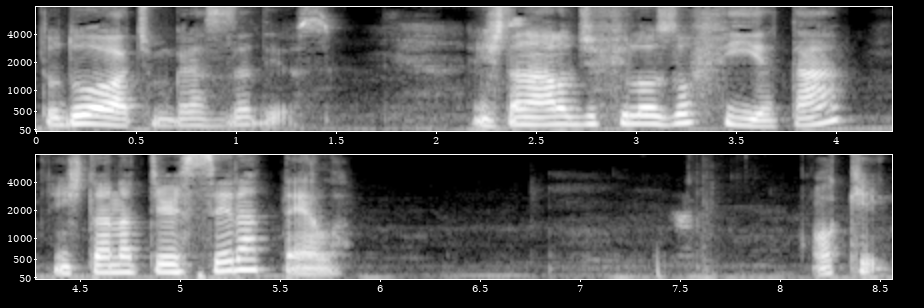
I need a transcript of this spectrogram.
Tudo ótimo, graças a Deus. A gente está na aula de filosofia, tá? A gente está na terceira tela. Ok.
